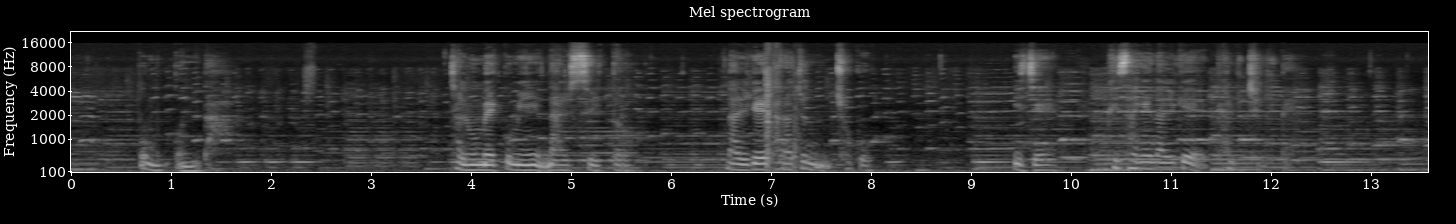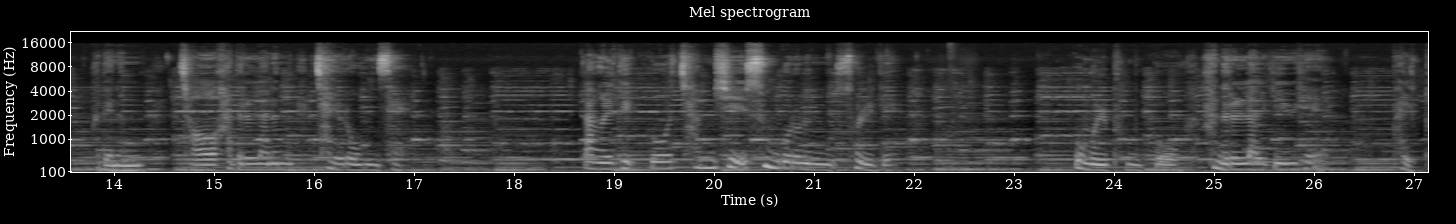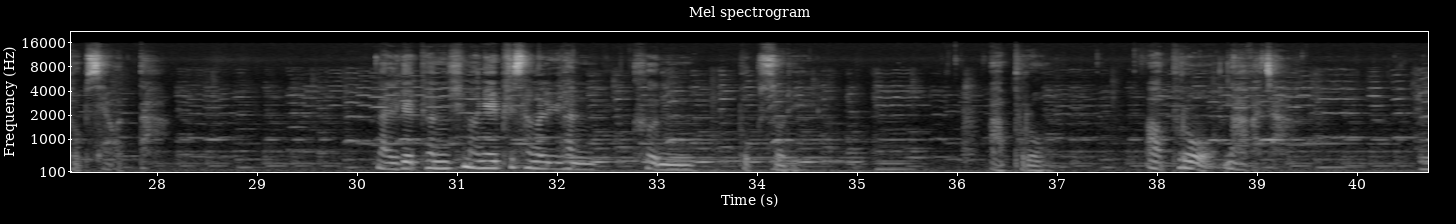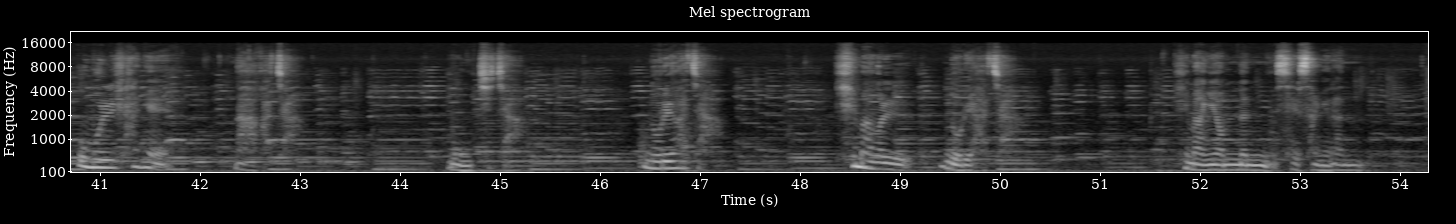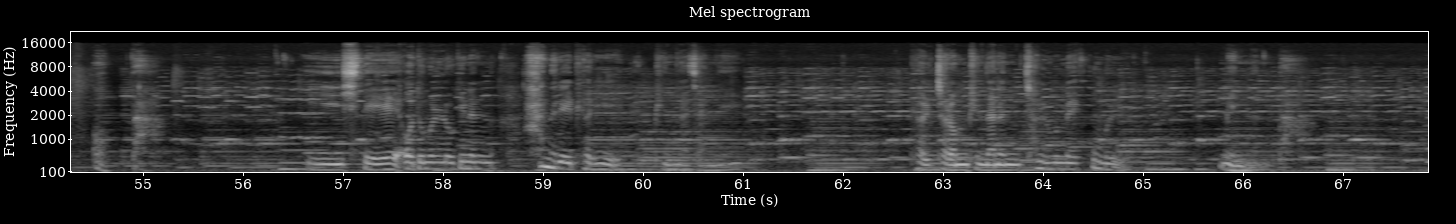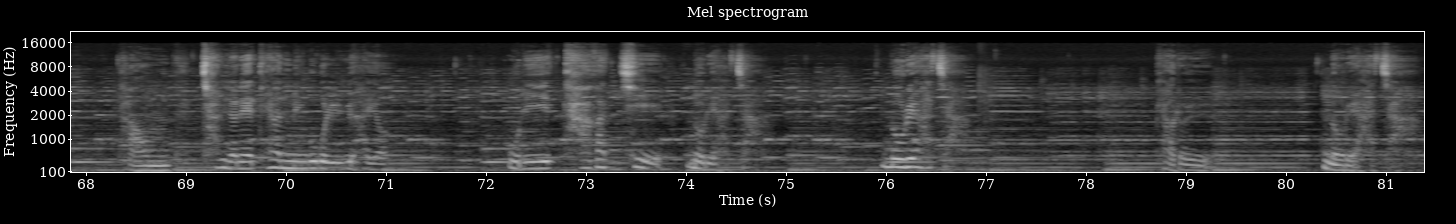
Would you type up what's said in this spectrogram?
꿈꾼다. 젊음의 꿈이 날 수 있도록 날개 달아준 조국. 이제 비상의 날개 펼칠 때. 그대는 저 하늘을 나는 자유로운 새. 땅을 딛고 잠시 숨고르는 솔개 꿈을 품고 하늘을 날기 위해 발톱 세웠다. 날개 편 희망의 비상을 위한 큰 북소리. 앞으로, 앞으로 나아가자. 꿈을 향해 나아가자. 뭉치자. 노래하자. 희망을 노래하자. 희망이 없는 세상에는 없다. 이 시대의 어둠을 녹이는 하늘의 별이 빛나잖니. 별처럼 빛나는 젊음의 꿈을 믿는다. 다음 천년의 대한민국을 위하여 우리 다 같이 노래하자. 노래하자. 별을 노래하자.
